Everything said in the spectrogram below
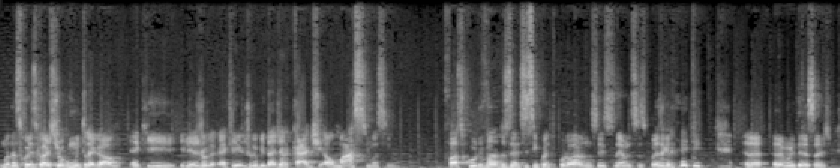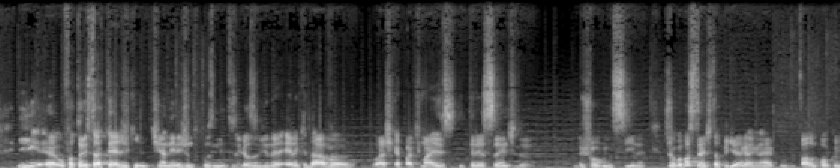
Uma das coisas que eu acho esse jogo muito legal é que ele é, joga é que jogabilidade arcade ao máximo, assim. né? Faz curva a 250 por hora, não sei se vocês lembram dessas coisas, era, era muito interessante. E é, o fator estratégico que tinha nele, junto com os nitros e gasolina, era que dava, eu acho que a parte mais interessante do, do jogo em si, né? Você jogou bastante Top Gear, né? Fala um pouco,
